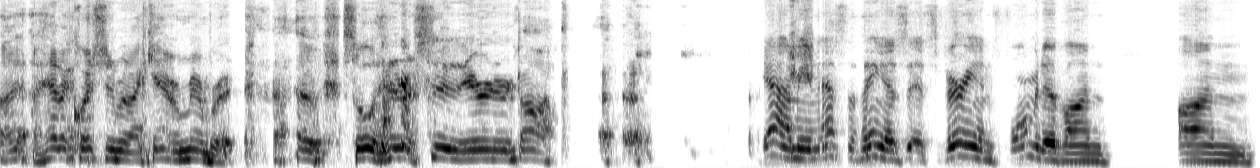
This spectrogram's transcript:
I, I, had a question, but I can't remember it. I'm so interested in hearing her talk. yeah, I mean that's the thing is it's very informative on on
